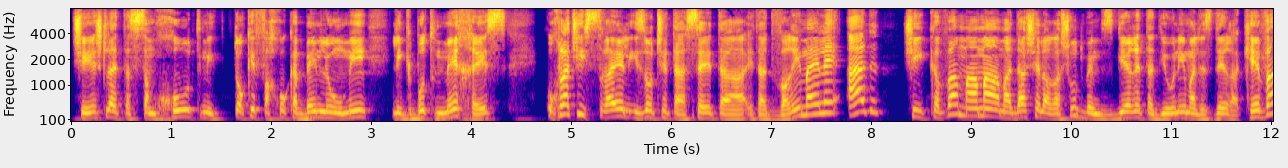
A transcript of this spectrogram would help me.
שיש לה את הסמכות מתוקף החוק הבינלאומי לגבות מכס הוחלט שישראל היא זאת שתעשה את הדברים האלה, עד שיקבע מה מעמדה של הרשות במסגרת הדיונים על הסדר הקבע,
